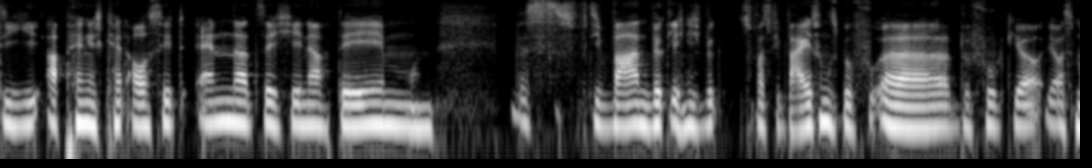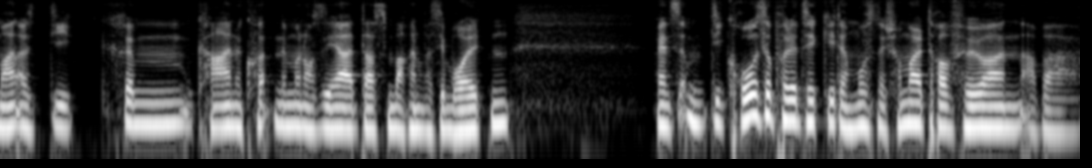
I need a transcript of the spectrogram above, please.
die Abhängigkeit aussieht, ändert sich je nachdem und es, die waren wirklich nicht wirklich sowas wie weisungsbefugt, äh, befugt, die, die Osmanen, also die Krim-Kane konnten immer noch sehr das machen, was sie wollten. Wenn es um die große Politik geht, dann muss man schon mal drauf hören, aber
